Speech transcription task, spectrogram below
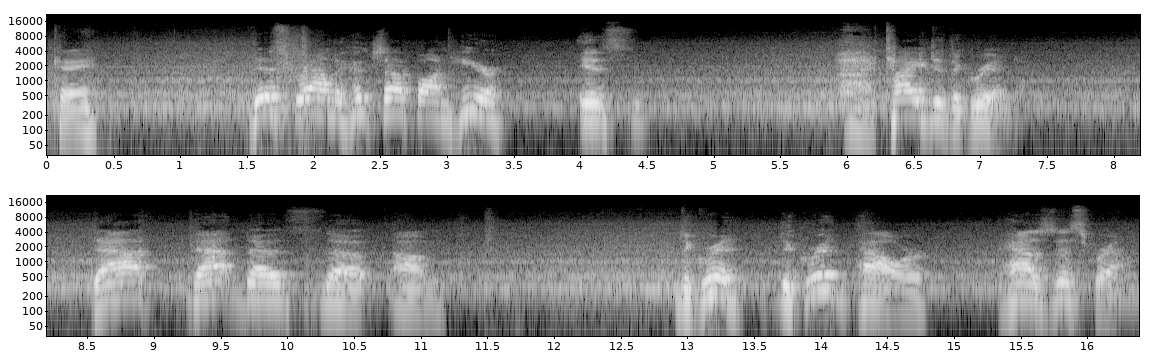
okay, this ground that hooks up on here is tied to the grid. That that does the um, the grid the grid power has this ground.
